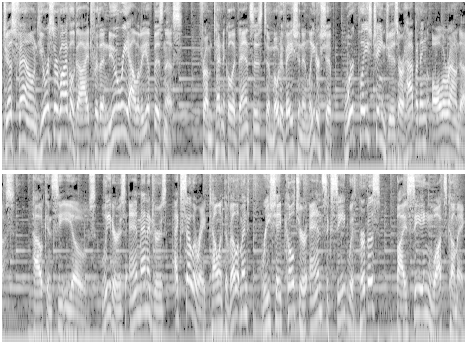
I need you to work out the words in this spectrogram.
just found your survival guide for the new reality of business. From technical advances to motivation and leadership, workplace changes are happening all around us. How can CEOs, leaders, and managers accelerate talent development, reshape culture, and succeed with purpose? By seeing what's coming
